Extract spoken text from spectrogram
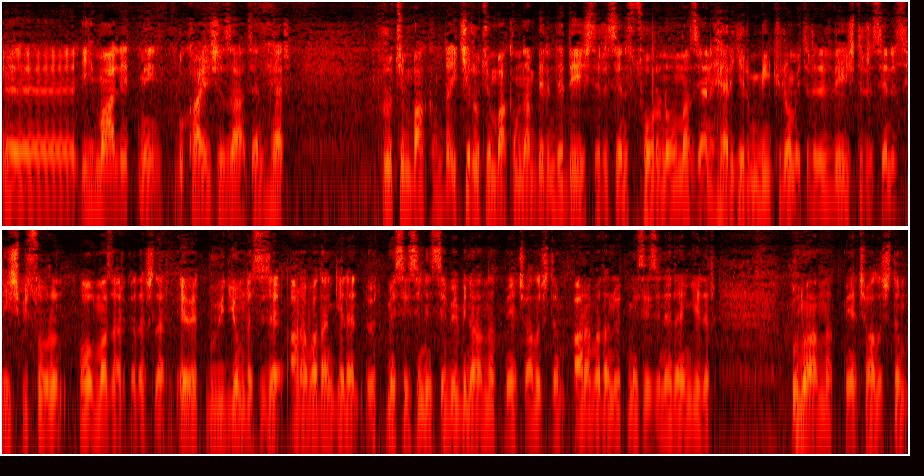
Ee, ihmal etmeyin. Bu kayışı zaten her rutin bakımda, iki rutin bakımdan birinde değiştirirseniz sorun olmaz. Yani her 20 bin kilometrede değiştirirseniz hiçbir sorun olmaz arkadaşlar. Evet bu videomda size arabadan gelen ötme sesinin sebebini anlatmaya çalıştım. Arabadan ötme sesi neden gelir? Bunu anlatmaya çalıştım.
